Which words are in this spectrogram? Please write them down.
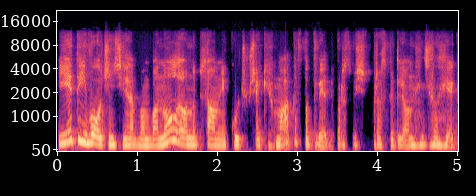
И это его очень сильно бомбануло, он написал мне кучу всяких матов в ответ, просветленный человек.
